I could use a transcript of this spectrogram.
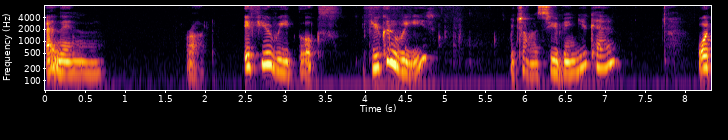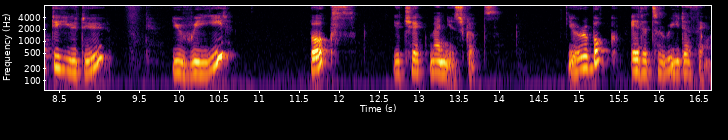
And then, right, if you read books, if you can read, which I'm assuming you can, what do you do? You read books, you check manuscripts. You're a book editor reader thing.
